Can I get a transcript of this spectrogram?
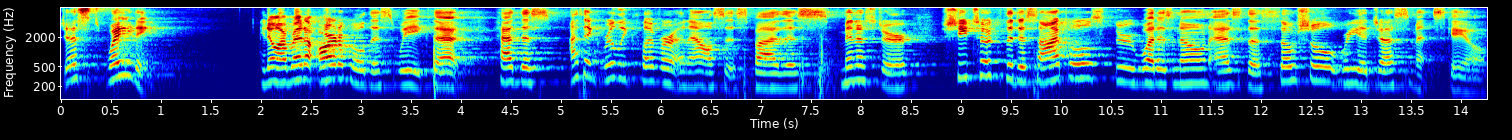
just waiting. You know, I read an article this week that had this, I think, really clever analysis by this minister. She took the disciples through what is known as the social readjustment scale.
